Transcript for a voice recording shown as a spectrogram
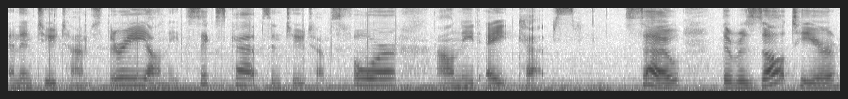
And then 2 times 3, I'll need 6 cups, and 2 times 4, I'll need 8 cups. So the result here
